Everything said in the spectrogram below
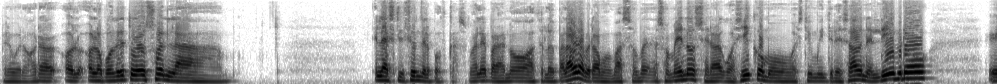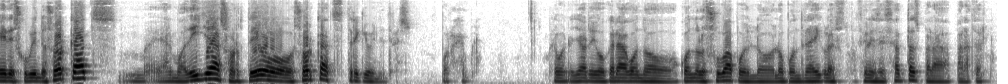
Pero bueno, ahora os, lo pondré todo eso en la en la descripción del podcast, ¿vale? Para no hacerlo de palabra, pero vamos, más o menos será algo así como estoy muy interesado en el libro, eh, descubriendo shortcuts, eh, almohadilla, sorteo shortcuts, Trek 23, por ejemplo. Pero bueno, ya os digo que ahora cuando, cuando lo suba, pues lo, pondré ahí con las instrucciones exactas para, hacerlo.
